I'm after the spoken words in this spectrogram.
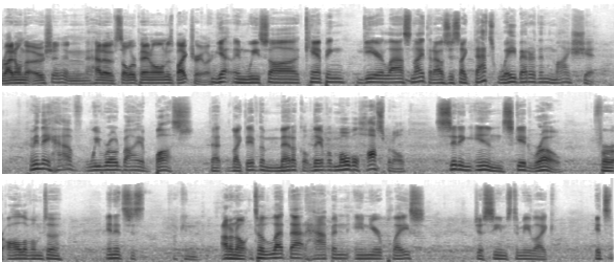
right on the ocean and had a solar panel on his bike trailer. Yeah, and we saw camping gear last night that I was just like, that's way better than my shit. I mean, they have, we rode by a bus that, like, they have the medical, they have a mobile hospital sitting in Skid Row for all of them to, and it's just fucking, I don't know, to let that happen in your place just seems to me like it's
